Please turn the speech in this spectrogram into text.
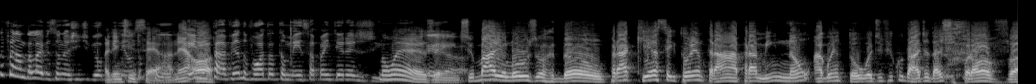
No final da live a gente vê a A gente encerra, povo. né? Quem Ó. não tá vendo, vota também só pra interagir. Não é, gente? Marilou Jordão, pra que aceitou entrar? Pra mim, não aguentou a dificuldade das provas.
